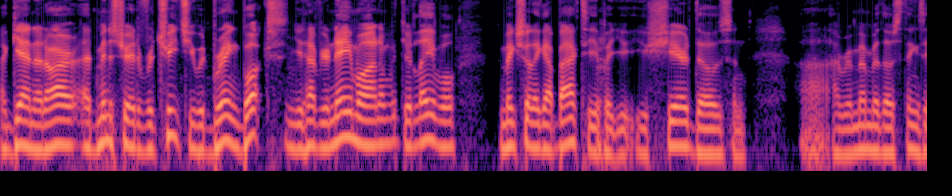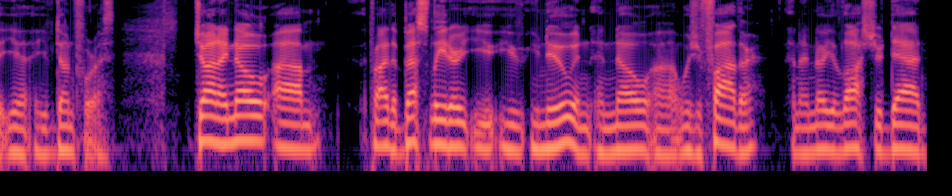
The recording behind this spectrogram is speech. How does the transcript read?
again, at our administrative retreats, you would bring books and you'd have your name on them with your label to make sure they got back to you. But you, you shared those, and uh, I remember those things that you, you've done for us. John, I know um, probably the best leader you, you, you knew and, and know uh, was your father. And I know you lost your dad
